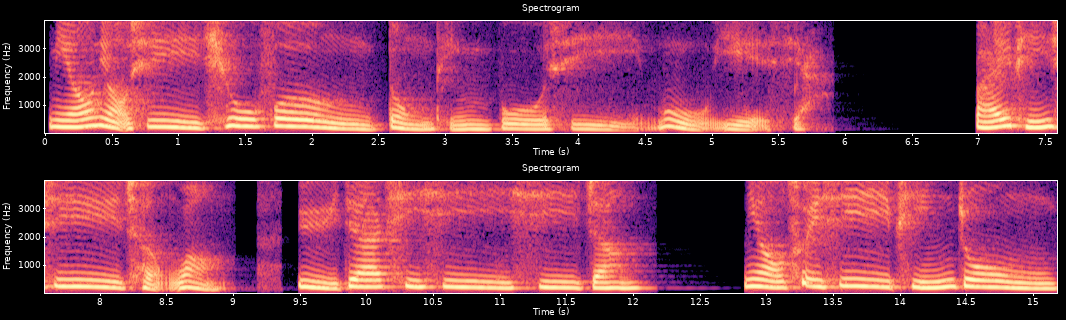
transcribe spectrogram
袅袅兮秋风，洞庭波兮木叶下。白苹兮惩望，玉家栖兮西张。鸟翠兮屏中，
